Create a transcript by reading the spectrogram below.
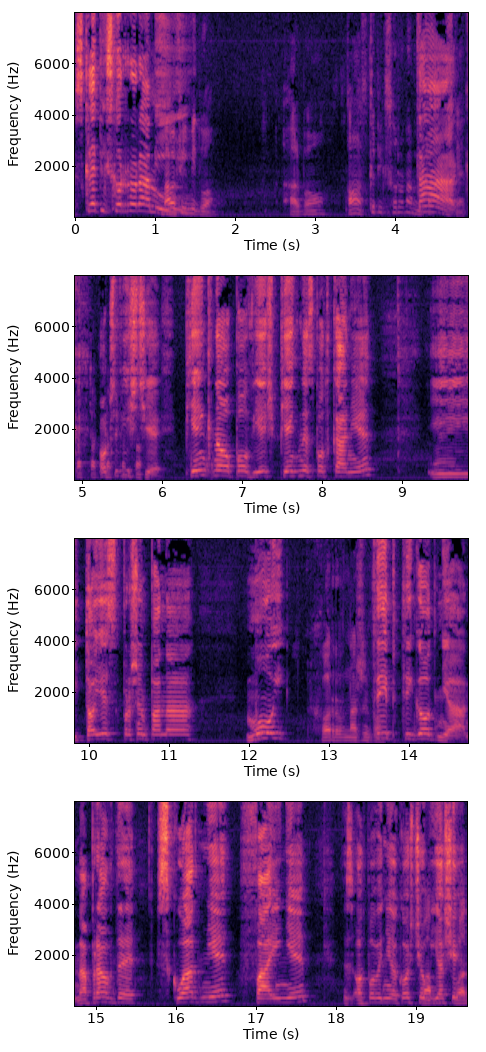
E, sklepik z horrorami. Małe filmidło. Albo... O, sklepik z horrorami. Tak, faktycznie. tak, tak, oczywiście. Piękna opowieść, piękne spotkanie. I to jest, proszę pana, mój Tak, tak. Horror na żywo. typ tygodnia. Naprawdę składnie, fajnie, z odpowiednią jakością. Ład- I ja się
